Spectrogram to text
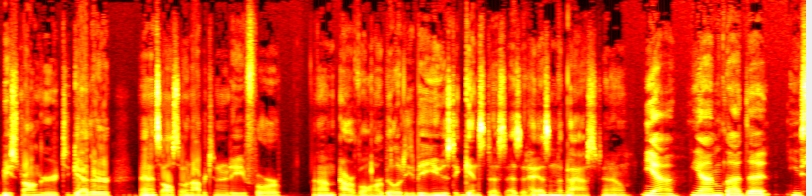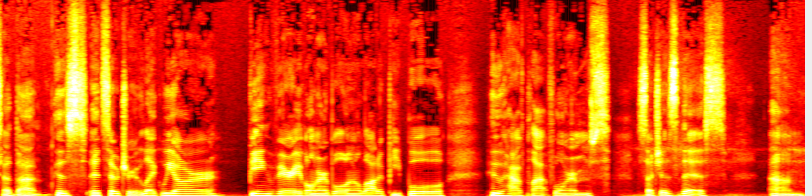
be stronger together. And it's also an opportunity for um, our vulnerability to be used against us as it has in the past. You know, Yeah. Yeah. I'm glad that you said that because it's so true. Like, we are being very vulnerable, and a lot of people who have platforms such as this um,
